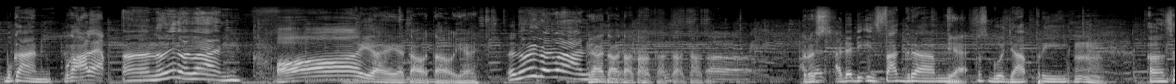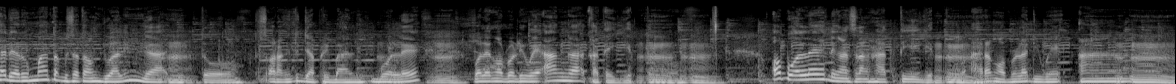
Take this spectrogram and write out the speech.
Bukan. Bukan Alek Eh, Nuri kawan. Oh iya iya tahu tahu ya. Nuri kawan. Ya tahu tahu tahu tahu tahu tahu. tahu. Terus ada, ada di Instagram. Iya. Terus gue japri. Mm-mm. Eh, saya ada rumah tak bisa tolong jualin nggak Hmm. gitu. Terus orang itu japri balik. Boleh. Boleh ngobrol di WA nggak katanya gitu. Mm-mm. Oh boleh dengan senang hati gitu. Akhirnya ngobrol lah di WA. Mm.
